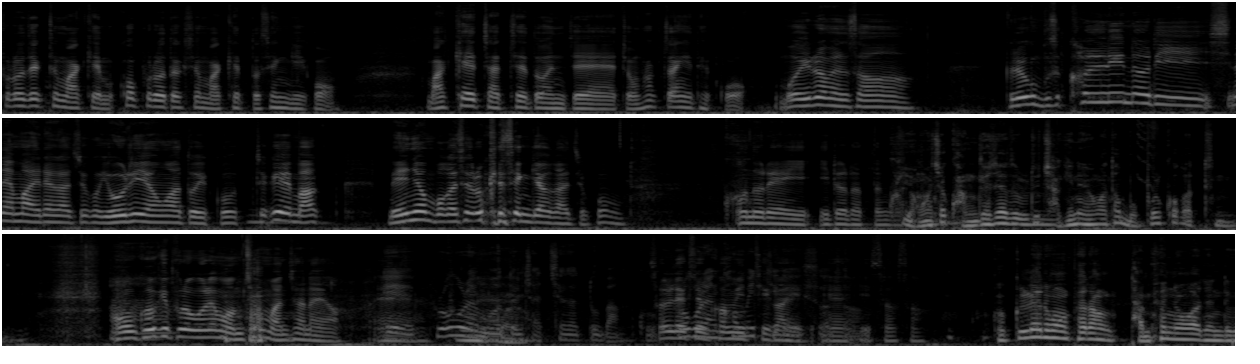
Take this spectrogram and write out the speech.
프로젝트 마켓, 뭐 co-production 마켓도 생기고 마켓 자체도 이제 좀 확장이 됐고 뭐 이러면서 그리고 무슨 culinary cinema 이래가지고 요리 영화도 있고 되게 막 매년 뭐가 새롭게 생겨가지고 오늘에 이- 이르렀던 그 거예요. 영화제 관계자들도 자기네 영화 다 못 볼 것 같은. 어 아. 거기 프로그램 엄청 많잖아요. 예, 예. 프로그래머들 그러니까요. 자체가 또 많고 selection program committee가 committee가 있- 있어서 예, 있어서 그 클레르몽페랑 단편 영화제인데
